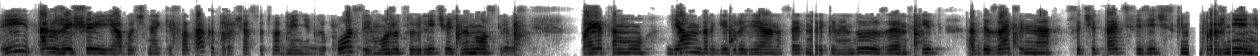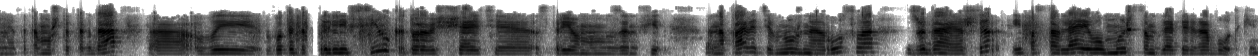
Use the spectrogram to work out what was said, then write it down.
И также еще и яблочная кислота, которая участвует в обмене глюкозы и может увеличивать выносливость. Поэтому я вам, дорогие друзья, настоятельно рекомендую ZenFit обязательно сочетать с физическими упражнениями, потому что тогда э, вы вот этот прилив сил, который вы ощущаете с приемом ZenFit, направите в нужное русло, сжигая жир и поставляя его мышцам для переработки.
